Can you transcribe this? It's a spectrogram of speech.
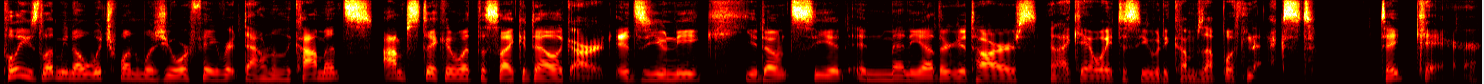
Please let me know which one was your favorite down in the comments. I'm sticking with the psychedelic art. It's unique, you don't see it in many other guitars, and I can't wait to see what he comes up with next. Take care.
